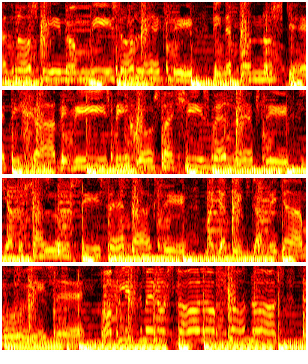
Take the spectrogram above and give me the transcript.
άγνωστη νομίζω λέξη Τι είναι πόνος και τι χάδι δυστυχώς τα έχεις μπερδέψει Για τους άλλους είσαι εντάξει Μα για την καρδιά μου είσαι Ο πλησμένος δολοφόνος που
